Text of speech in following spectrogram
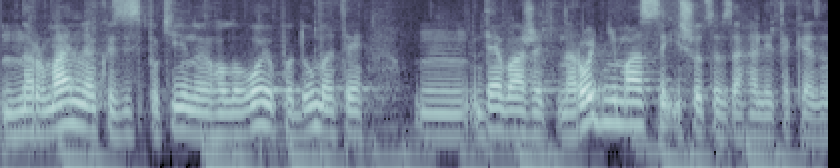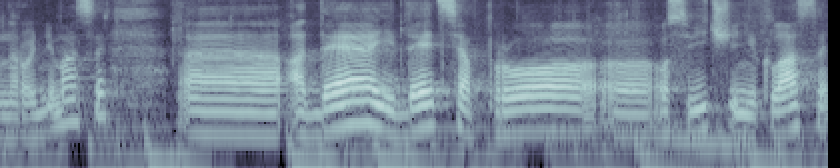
нормально якось зі спокійною головою подумати, де важать народні маси і що це взагалі таке за народні маси, а де йдеться про е, освічені класи,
